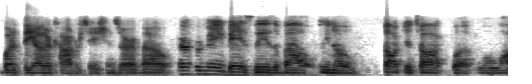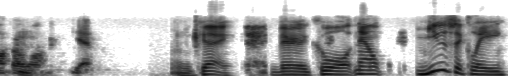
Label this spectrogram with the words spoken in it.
what the other conversations are about. Her for me basically is about you know talk to talk but we'll walk our Mm. walk. Yeah. Okay. Very cool. Now musically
